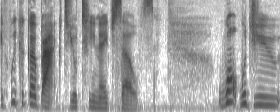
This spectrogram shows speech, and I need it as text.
if we could go back to your teenage selves, what would you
